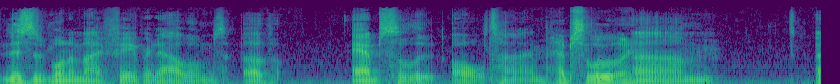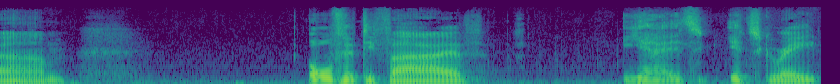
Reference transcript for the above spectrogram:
this is one of my favorite albums of absolute all time. Absolutely. Um, Old 55. Yeah, it's it's great.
